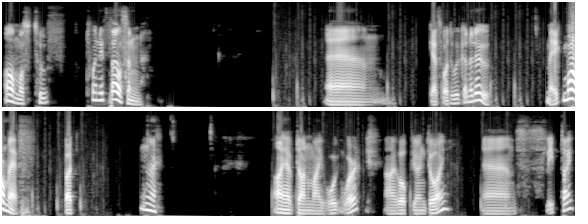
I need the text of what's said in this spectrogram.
almost to 20,000. And guess what we're gonna do? Make more meth. But, nah. I have done my work. I hope you enjoy. And sleep tight.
